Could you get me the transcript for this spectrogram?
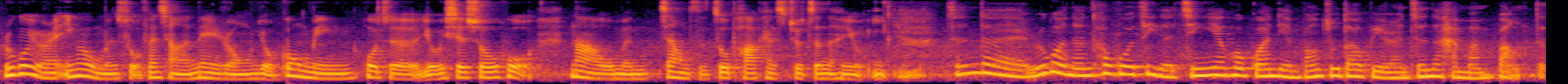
如果有人因为我们所分享的内容有共鸣，或者有一些收获，那我们这样子做 podcast 就真的很有意义。真的，如果能透过自己的经验或观点帮助到别人，真的还蛮棒的。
